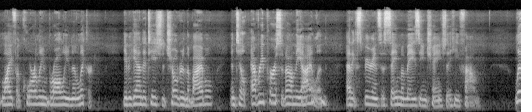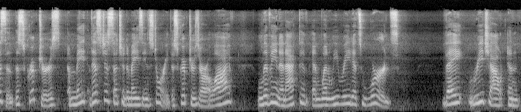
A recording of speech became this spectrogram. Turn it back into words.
life of quarreling, brawling, and liquor. He began to teach the children the Bible until every person on the island had experienced the same amazing change that he found. Listen, the scriptures, this is just such an amazing story. The scriptures are alive, living, and active, and when we read its words, they reach out and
